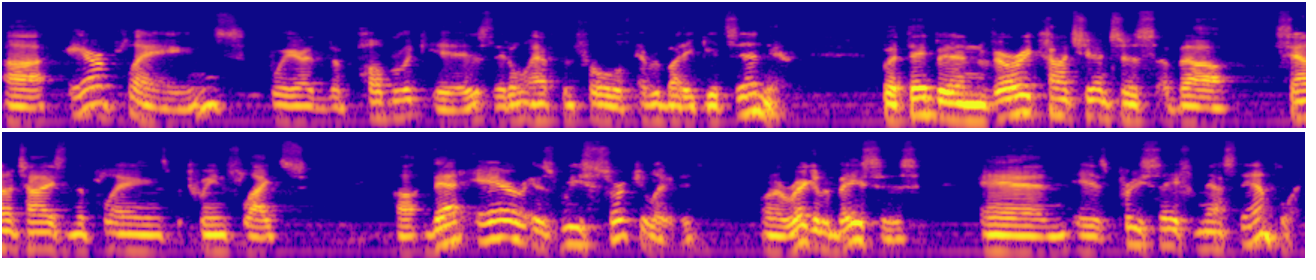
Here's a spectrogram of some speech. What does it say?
Uh, airplanes, where the public is, they don't have control if everybody gets in there. But they've been very conscientious about sanitizing the planes between flights. Uh, that air is recirculated on a regular basis and is pretty safe from that standpoint.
